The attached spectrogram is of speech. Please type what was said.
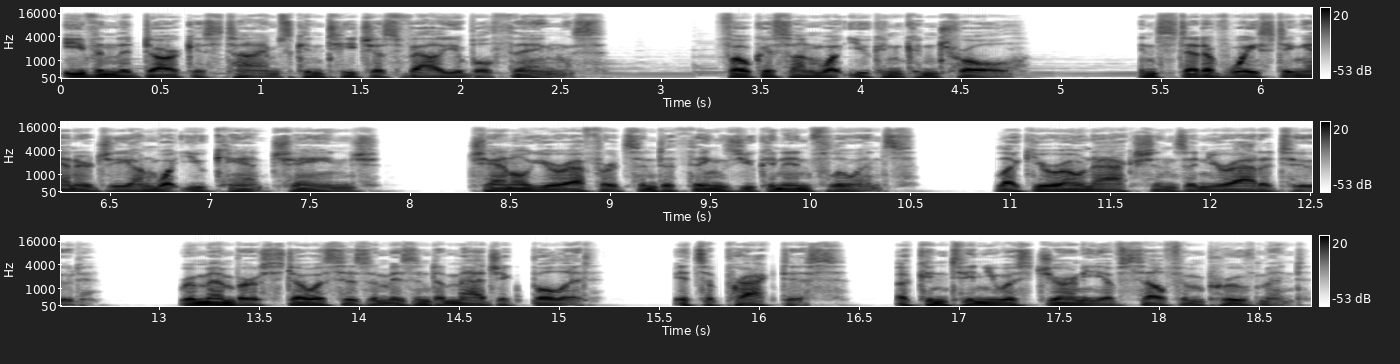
Even the darkest times can teach us valuable things. Focus on what you can control. Instead of wasting energy on what you can't change, channel your efforts into things you can influence, like your own actions and your attitude. Remember, Stoicism isn't a magic bullet. It's a practice, a continuous journey of self-improvement.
